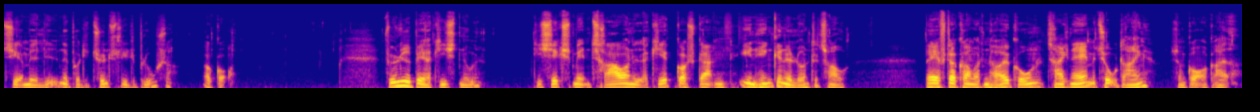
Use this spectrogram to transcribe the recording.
ser med lidende på de tyndslidte bluser og går. Følget bærer kisten ud. De seks mænd traver ned ad kirkegårdsgangen i en hinkende luntetrav. Bagefter kommer den høje kone trækkende af med to drenge, som går og græder.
